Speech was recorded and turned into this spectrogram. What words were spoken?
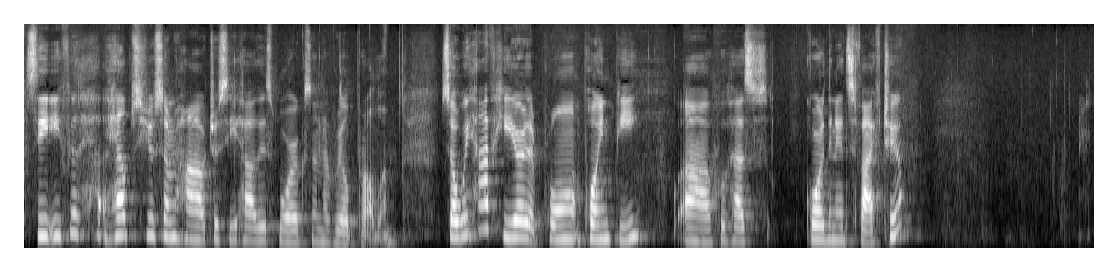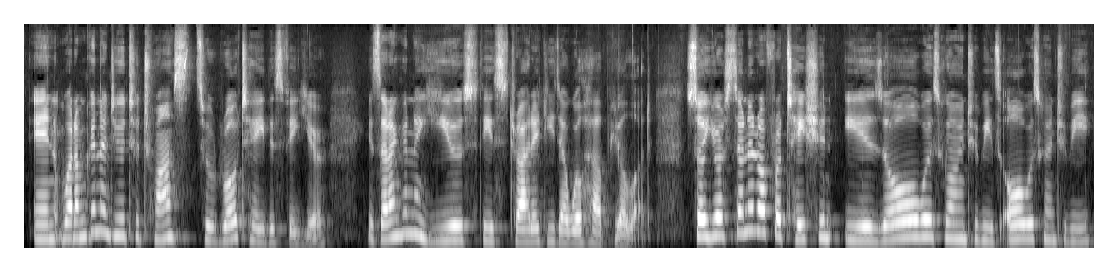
See if it helps you somehow to see how this works on a real problem. So we have here the point P, uh, who has coordinates 5, 2. And what I'm going to do to trans to rotate this figure is that I'm going to use this strategy that will help you a lot. So your center of rotation is always going to be, it's always going to be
